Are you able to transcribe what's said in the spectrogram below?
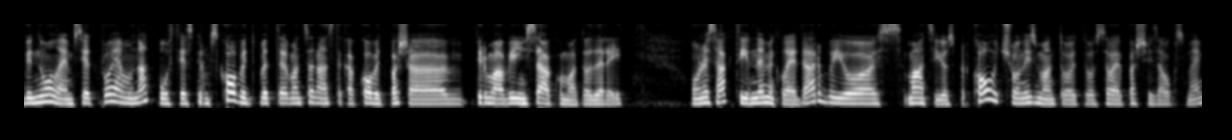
bija nolēmis iet projām un atpūsties pirms Covid, bet eh, man sanāca tā kā Covid pašā pirmā viļņa sākumā to darīt. Un es aktīvi nemeklēju darbu, jo es mācījos par koču un izmantoju to savai pašizaugsmē.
